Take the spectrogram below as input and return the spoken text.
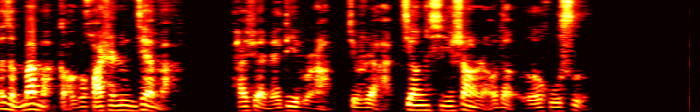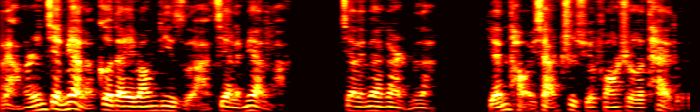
那怎么办吧？搞个华山论剑吧。他选这地方啊，就是啊江西上饶的鹅湖寺。两个人见面了，各带一帮弟子啊，见了面了。见了面干什么呢？研讨一下治学方式和态度。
